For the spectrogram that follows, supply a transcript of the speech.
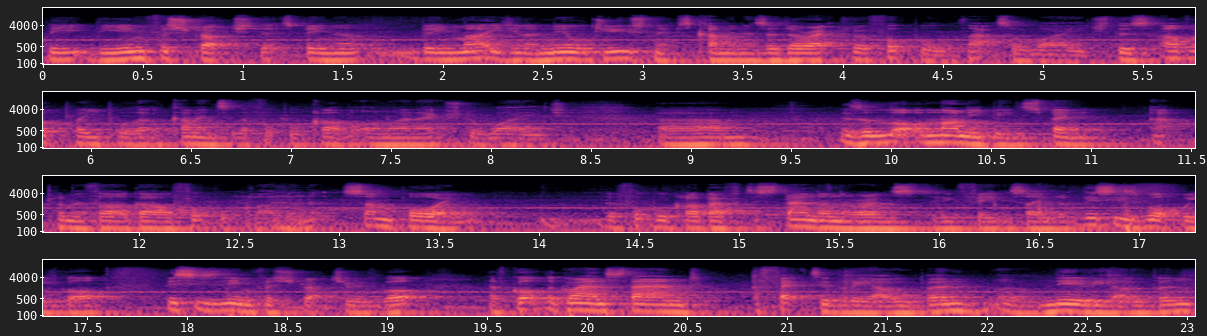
the, the infrastructure that's been uh, been made. You know, Neil Dewsnip's coming as a director of football. That's a wage. There's other people that have come into the football club on an extra wage. Um, there's a lot of money being spent at Plymouth Argyle Football Club, and at some point, the football club have to stand on their own two feet and say, look, this is what we've got, this is the infrastructure we've got. They've got the grandstand effectively open, or nearly open,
